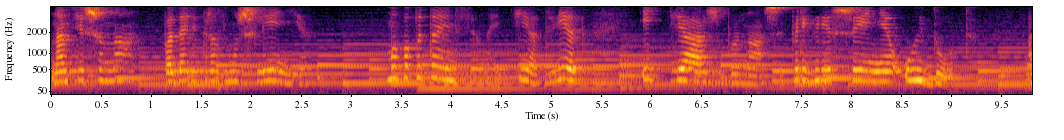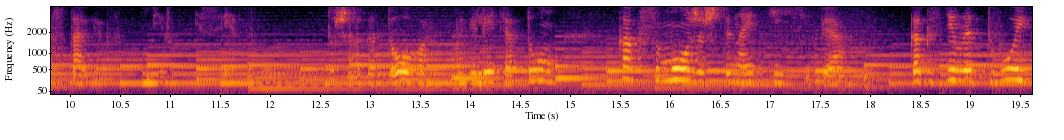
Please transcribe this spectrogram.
Нам тишина подарит размышления, мы попытаемся найти ответ, и тяжбы наши, прегрешения уйдут, оставив мир и свет. Душа готова повелеть о том, как сможешь ты найти себя, как сделать твой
